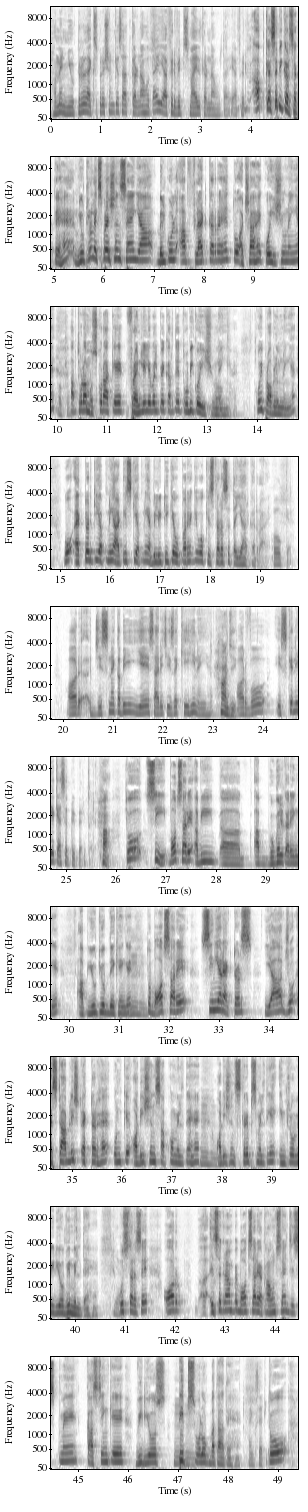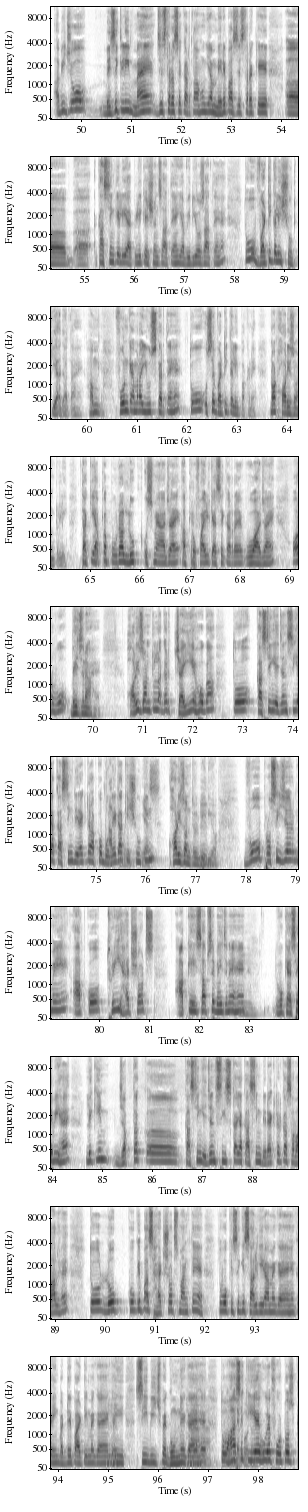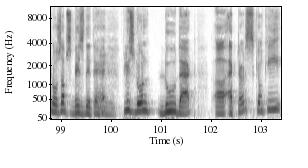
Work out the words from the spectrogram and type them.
हमें neutral expression के साथ करना होता है या फिर विद स्माइल करना होता है या फिर? आप कैसे भी कर सकते हैं न्यूट्रल एक्सप्रेशन हैं या बिल्कुल आप फ्लैट कर रहे हैं तो अच्छा है कोई इश्यू नहीं है। Okay. आप थोड़ा मुस्कुरा के फ्रेंडली लेवल पे करते हैं तो भी कोई इश्यू okay. नहीं है कोई प्रॉब्लम नहीं है। वो एक्टर की अपनी आर्टिस्ट की अपनी एबिलिटी के ऊपर है कि वो किस तरह से तैयार कर रहा है। ओके और जिसने कभी ये सारी चीज़ें की ही नहीं है हाँ जी। और वो इसके लिए कैसे प्रिपेयर करे? हाँ तो सी बहुत सारे अभी आ, आप गूगल करेंगे आप यूट्यूब देखेंगे तो बहुत सारे सीनियर एक्टर्स या जो एस्टैब्लिश्ड एक्टर है उनके ऑडिशंस आपको मिलते हैं ऑडिशन स्क्रिप्ट्स मिलती हैं इंट्रो वीडियो भी मिलते हैं। उस तरह से और इंस्टाग्राम पे बहुत सारे अकाउंट्स हैं जिसमें कास्टिंग के वीडियोस टिप्स वो लोग बताते हैं। एग्जैक्टली तो अभी जो बेसिकली मैं जिस तरह से करता हूँ या मेरे पास जिस तरह के कास्टिंग के लिए एप्लीकेशंस आते हैं या वीडियोस आते हैं तो वो वर्टिकली शूट किया जाता है। हम फ़ोन कैमरा यूज़ करते हैं तो उसे वर्टिकली पकड़ें नॉट हॉरिजॉन्टली ताकि okay. आपका पूरा लुक उसमें आ जाए okay. आप प्रोफ़ाइल कैसे कर रहे हैं वो आ जाए और वो भेजना है। हॉरिजॉन्टल अगर चाहिए होगा तो कास्टिंग एजेंसी या कास्टिंग डायरेक्टर आपको बोलेगा कि शूटिंग हॉरिजॉन्टल वीडियो। वो प्रोसीजर में आपको थ्री हेडशॉट्स आपके हिसाब से भेजने हैं वो कैसे भी है लेकिन जब तक कास्टिंग एजेंसीज का या कास्टिंग डायरेक्टर का सवाल है तो लोगों के पास हेडशॉट्स मांगते हैं तो वो किसी की सालगिरह में गए हैं कहीं बर्थडे पार्टी में गए हैं कहीं सी बीच पे घूमने गए हैं तो वहाँ से किए हुए फ़ोटोज़ क्लोजअप्स भेज देते हैं। Please don't do that actors क्योंकि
